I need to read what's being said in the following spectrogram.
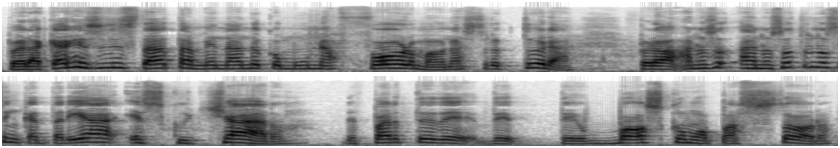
Pero acá Jesús está también dando como una forma, una estructura. Pero a, a nosotros nos encantaría escuchar de parte de, de, vos como pastor,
